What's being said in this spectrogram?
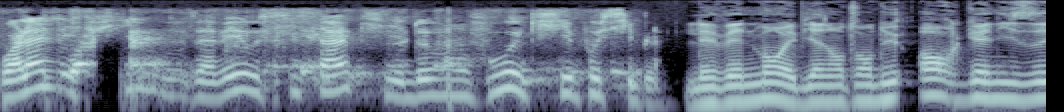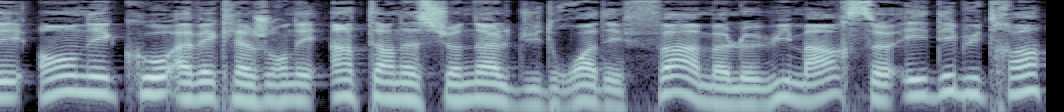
voilà les filles, vous avez aussi ça qui est devant vous et qui est possible. L'événement est bien entendu organisé en écho avec la journée internationale du droit des femmes le 8 mars et débutera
